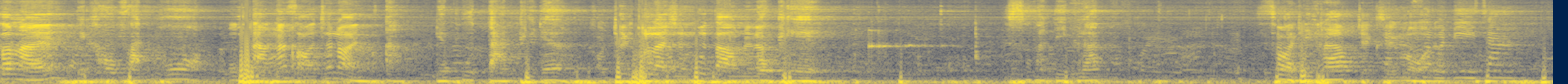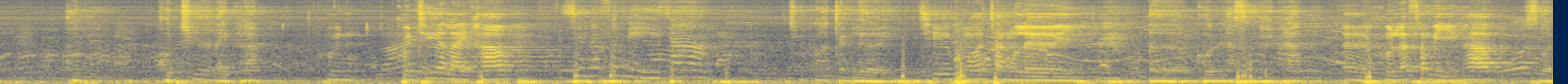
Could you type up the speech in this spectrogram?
ไปสอนตั้งแต่ตอนไหนไปเข้าฝันพ่อโอ้หนังงั้นสอนฉันหน่อยอะเดี๋ยวพูดตามพี่เด้อเขาเทคอะไรฉันพูดตามเลยโอนะเค สวัสดีครับ สวัสดีครับแจ็คเสียงหล่อสวัสดีจ้าคุณคุณชื่ออะไรครับ คุณคุณชื่ออะไรครับชื่อรัศมีจ้าชื่อเพราะจังเลย ชื่อเพราะจังเลย เออคุณรัศมีครับ เออคุณรัศมีครับ ส่วน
